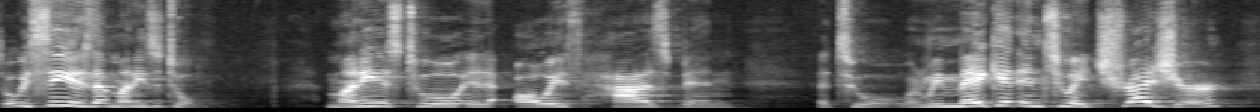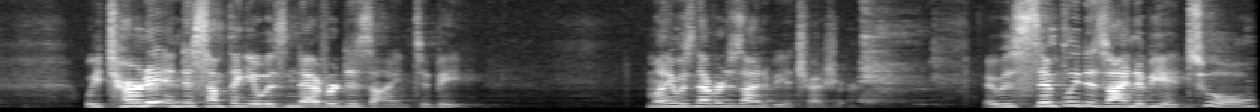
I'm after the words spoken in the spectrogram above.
So, what we see is that money is a tool. Money is a tool, it always has been a tool. When we make it into a treasure, we turn it into something it was never designed to be. Money was never designed to be a treasure. It was simply designed to be a tool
